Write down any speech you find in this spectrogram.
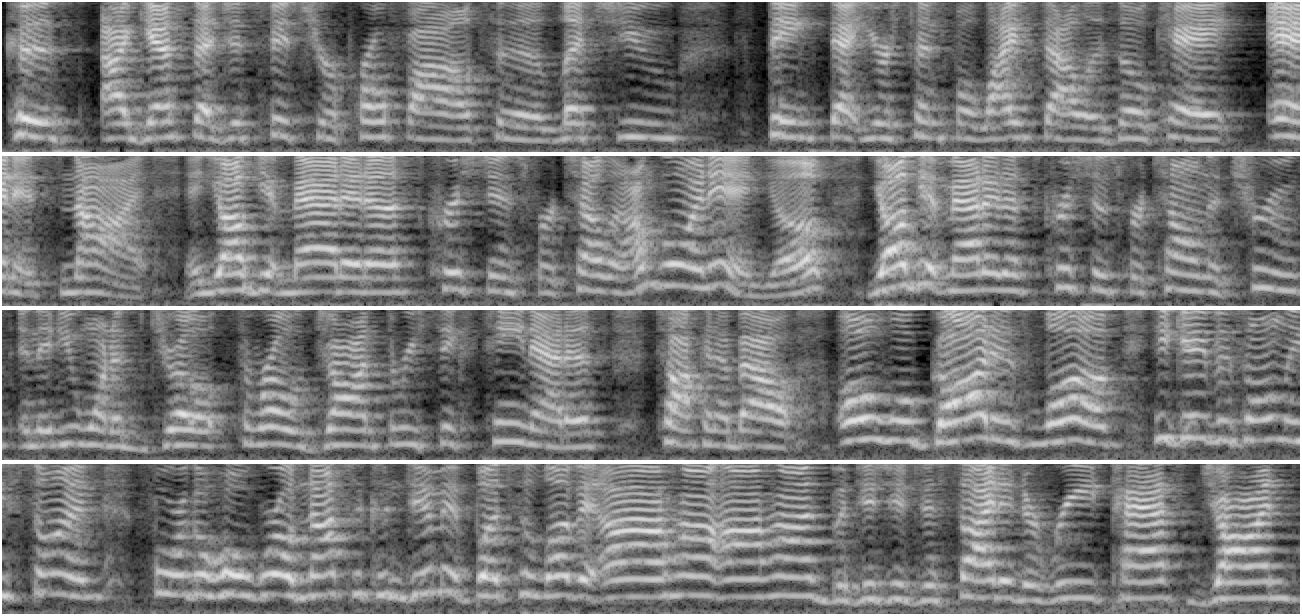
Because I guess that just fits your profile to let you think that your sinful lifestyle is okay and it's not. And y'all get mad at us Christians for telling, I'm going in, yup. Y'all get mad at us Christians for telling the truth and then you want to throw John 3:16 at us talking about, "Oh, well God is love. He gave his only son for the whole world not to condemn it but to love it." Uh-huh, uh-huh. But did you decided to read past John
